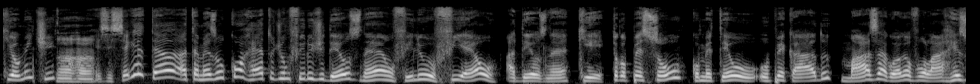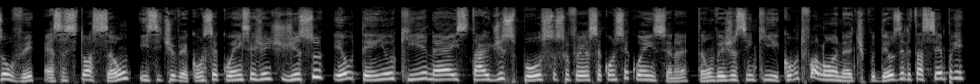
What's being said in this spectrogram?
que eu menti. Aham. Esse seria até, até mesmo o correto de um filho de Deus, né? Um filho fiel a Deus, né? Que tropeçou, cometeu o, o pecado, mas agora eu vou lá resolver essa situação e se tiver consequência diante disso, eu tenho que, né, estar disposto a sofrer essa consequência, né? Então veja assim que, como tu falou, né? Tipo, Deus ele tá sempre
